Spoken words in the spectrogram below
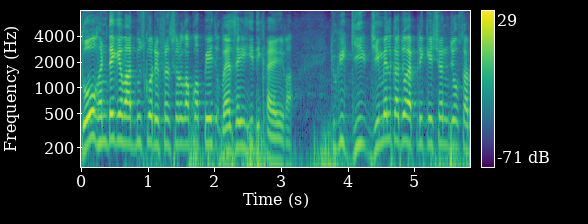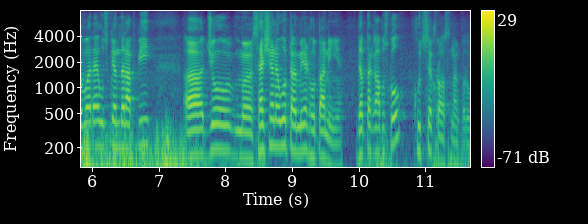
दो घंटे के बाद भी उसको रिफ्रेश करोगे, आपका पेज वैसे ही दिखाएगा। क्योंकि जीमेल का जो एप्लीकेशन जो सर्वर है, उसके अंदर आपकी जो सेशन है, वो टर्मिनेट होता नहीं है, जब तक आप उसको खुद से क्रॉस ना करो।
